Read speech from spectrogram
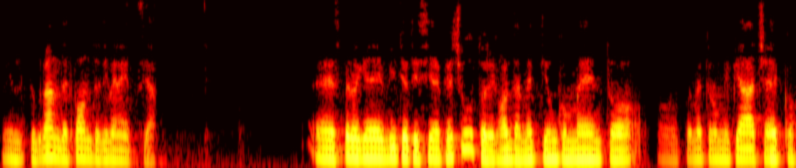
il più grande ponte di Venezia. Eh, spero che il video ti sia piaciuto, ricorda metti un commento, eh, puoi mettere un mi piace, ecco.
